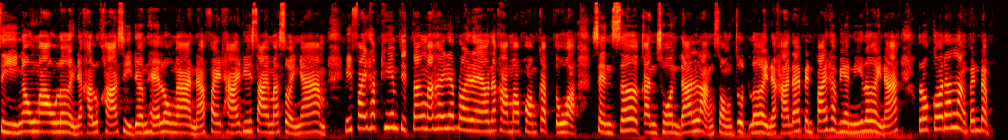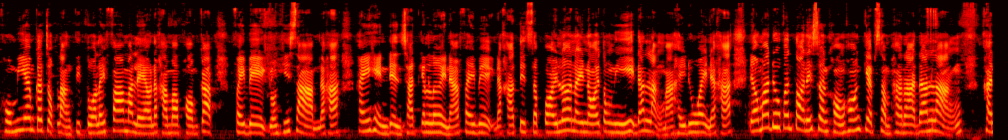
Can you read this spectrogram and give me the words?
สีเงาเงาเลยนะคะ ลูกค้าสีเดิมแท้โรงงานนะ ไฟท้ายดีไซน์มาสวยงาม มีไฟทับทิมติดตั้งมาให้เรียบร้อยแล้วนะคะ มาพร้อมกับตัวเซ็นเซอร์กันชนด้านหลัง 2 จุดเลยนะคะ ได้เป็นป้ายทะเบียนนี้เลยนะโลโก้ด้านหลังเป็นแบบโครเมียมกระจกหลังติดตัวไร้ฝ้ามาแล้วนะคะ มาพร้อมกับไฟเบรกดวงที่ 3 นะคะ ให้เห็นเด่นชัดกันเลยนะ ไฟเบรกนะคะ ติดสปอยเลอร์น้อยๆ ตรงนี้ด้านหลังมาให้ด้วยนะคะ เดี๋ยวมาดูกันต่อในส่วนของห้องเก็บสัมภาระด้านหลังคัน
